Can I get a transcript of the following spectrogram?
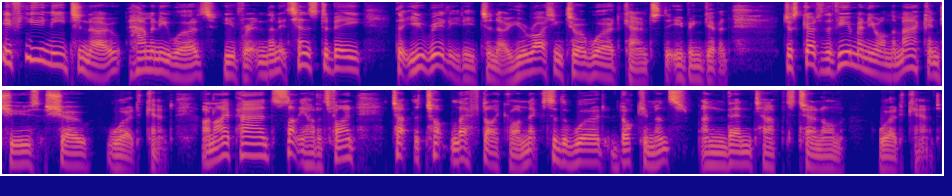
If you need to know how many words you've written, then it tends to be that you really need to know. You're writing to a word count that you've been given. Just go to the View menu on the Mac and choose Show Word Count. On iPad, slightly harder to find, tap the top left icon next to the Word Documents and then tap to turn on Word Count.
